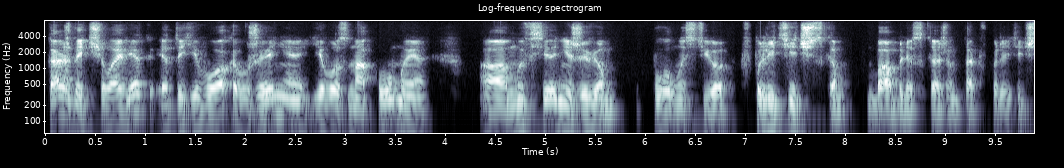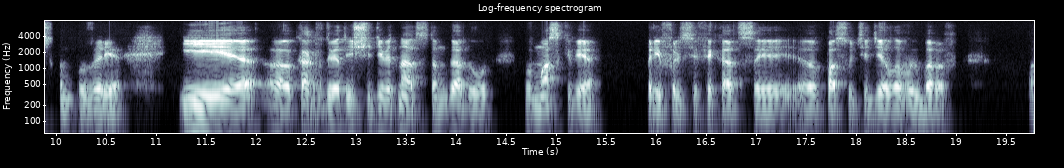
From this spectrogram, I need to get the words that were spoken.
Каждый человек – это его окружение, его знакомые. Мы все не живем полностью в политическом бабле, скажем так, в политическом пузыре. И как в 2019 году в Москве при фальсификации, э, по сути дела, выборов, э,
